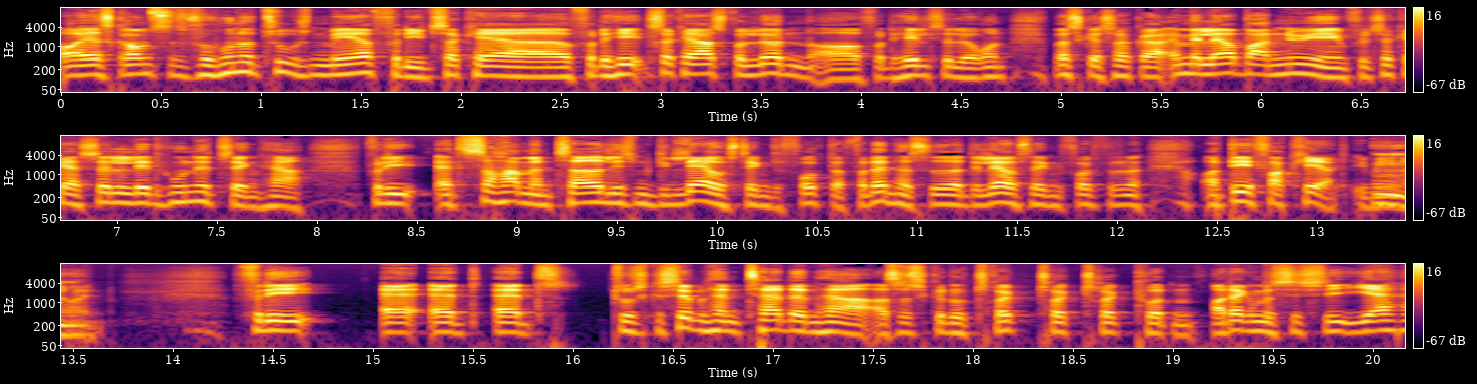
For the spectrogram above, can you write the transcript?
og jeg skal omsætte for 100.000 mere, fordi så kan, jeg få det helt, så kan jeg også få løn og få det hele til at løbe rundt. Hvad skal jeg så gøre? Jamen, jeg laver bare en ny en, for så kan jeg sælge lidt hundeting her. Fordi at så har man taget ligesom de lavest frugter fra den her side, og de lavest frugter fra den her, og det er forkert i mine mm. øjne. Fordi at, at, at du skal simpelthen tage den her, og så skal du trykke, trykke, trykke på den. Og der kan man så sige, ja,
